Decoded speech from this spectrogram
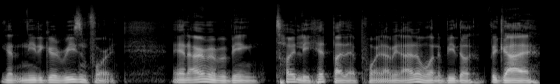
you need a good reason for it. And I remember being totally hit by that point. I mean, I don't want to be the the guy,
